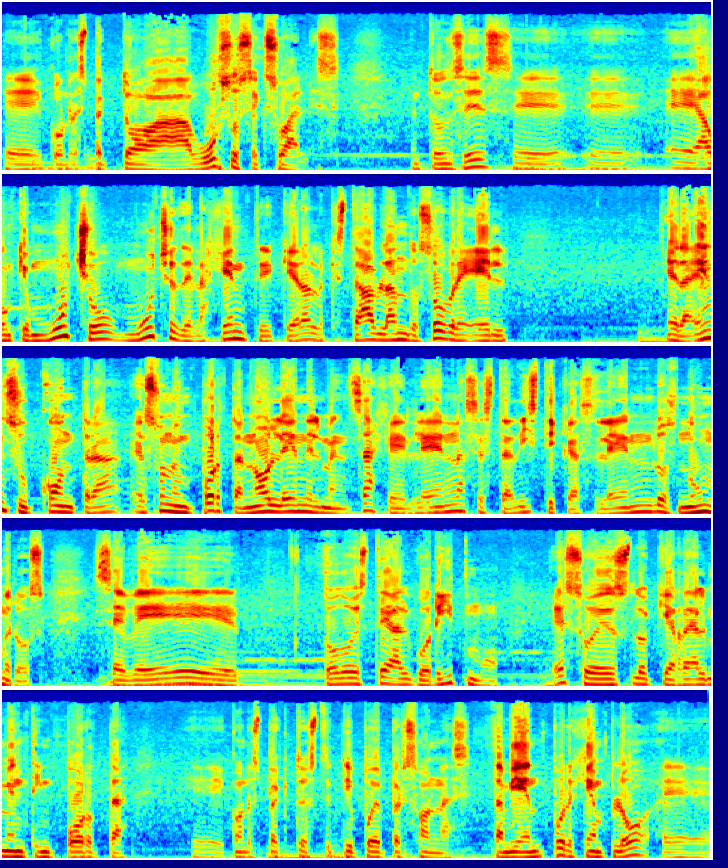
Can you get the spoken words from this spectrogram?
eh, con respecto a abusos sexuales entonces eh, eh, aunque mucho mucho de la gente que era la que estaba hablando sobre él era en su contra, eso no importa, no leen el mensaje, leen las estadísticas, leen los números, se ve todo este algoritmo eso es lo que realmente importa eh, con respecto a este tipo de personas. También, por ejemplo, eh,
